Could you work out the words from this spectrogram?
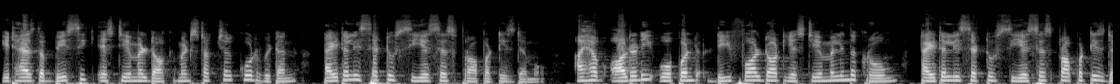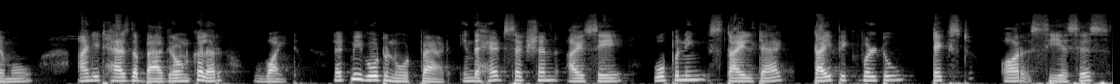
It has the basic HTML document structure code written. Title is set to CSS properties demo. I have already opened default.html in the Chrome. Title is set to CSS properties demo and it has the background color white. Let me go to notepad. In the head section I say opening style tag type equal to text or CSS.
